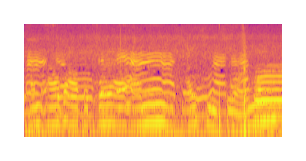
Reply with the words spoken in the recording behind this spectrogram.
Hãy áo cho kênh Ghiền Mì Gõ Để không bỏ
